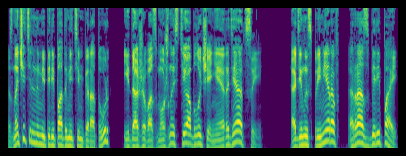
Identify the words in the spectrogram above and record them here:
значительными перепадами температур и даже возможностью облучения радиации. Один из примеров — Raspberry Pi,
